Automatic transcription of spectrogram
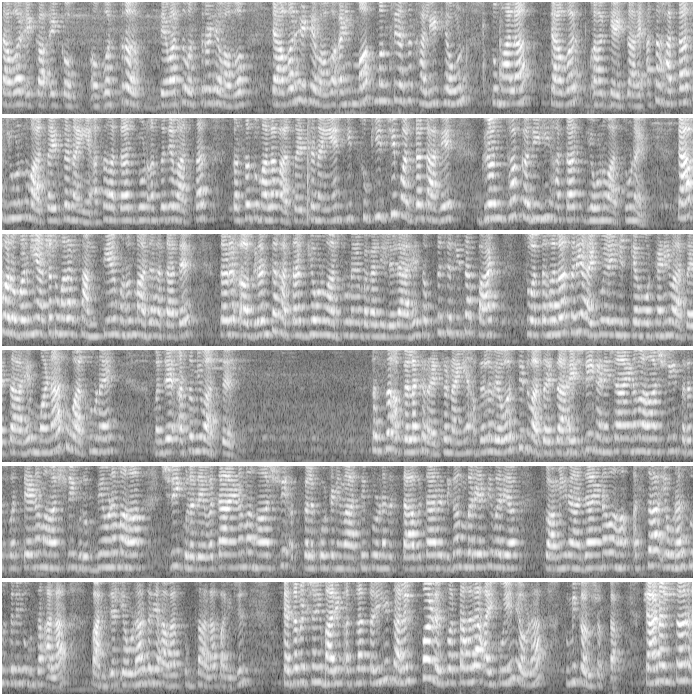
त्यावर एका एक वस्त्र देवाचं वस्त्र ठेवावं त्यावर हे ठेवावं आणि मग मग ते असं खाली ठेवून तुम्हाला त्यावर घ्यायचं आहे. असं हातात घेऊन वाचायचं नाहीये. असं हातात घेऊन असं जे वाचतात तसं तुम्हाला वाचायचं नाहीये. ही चुकीची पद्धत आहे. ग्रंथ कधीही हातात घेऊन वाचू नये. त्याबरोबर मी आता तुम्हाला सांगते म्हणून माझ्या हातात आहे. तर ग्रंथ हातात घेऊन वाचू नये बघा लिहिलेला आहे. सप्तशतीचा पाठ स्वतःला तरी ऐकू येईल इतक्या मोठ्याने वाचायचा आहे. मनात वाचू नये. म्हणजे असं मी वाचते तसं आपल्याला करायचं नाही आपल्याला व्यवस्थित वाचायचं आहे. श्री गणेशाय नमः श्री सरस्वत्ये नमः श्री गुरुभ्यो नमः श्री कुलदेवताय नमः श्री अक्कलकोट निवासी पूर्ण दत्तावतार दिगंबर यतिवर्य स्वामी राजाय नमः. असा एवढा सूर तरी तुमचा आला पाहिजे. एवढा तरी आवाज तुमचा आला पाहिजे. त्याच्यापेक्षाही बारीक असला तरीही चालेल पण स्वतःला ऐकू येईल एवढा तुम्ही करू शकता. त्यानंतर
